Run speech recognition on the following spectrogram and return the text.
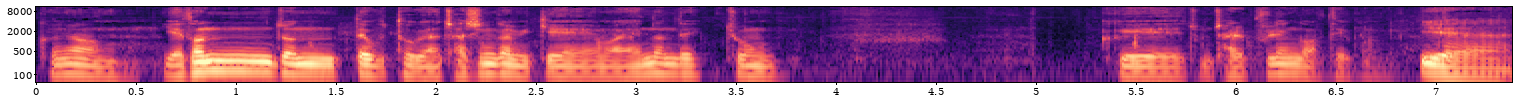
그냥 예선전 때부터 그냥 자신감 있게만 했는데 좀 그게 좀 잘 풀린 것 같아요. 예.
